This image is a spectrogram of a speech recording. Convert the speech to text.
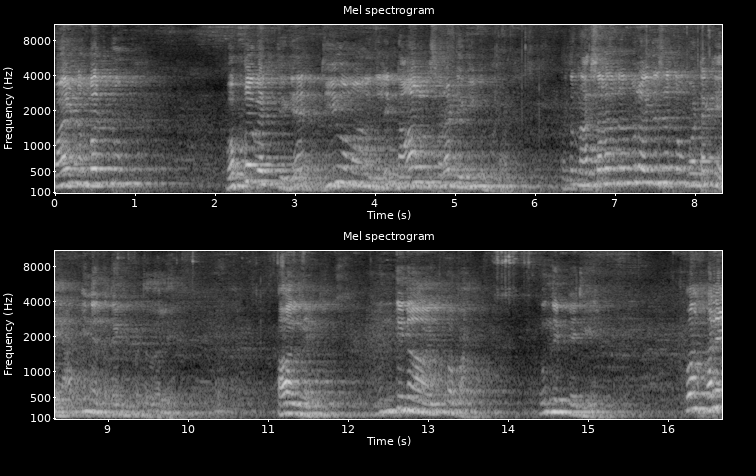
ಪಾಯಿಂಟ್ ನಂಬರ್ ಟು ಒಬ್ಬ ವ್ಯಕ್ತಿಗೆ ಜೀವಮಾನದಲ್ಲಿ ನಾಲ್ಕು ಸಲ ಡೆಂಗಿ ಬಂದ್ಬಿಟ್ಟ ಮತ್ತು ನಾಲ್ಕು ಸಲ ಅಂದ್ರೆ ಐದು ಸಲ ನಾವು ಮೊಟ್ಟಕ್ಕೆ ಇನ್ನೆಂತ ಆಲ್ ರೈಟ್ ಮುಂದಿನ ಪಾಪ ಮುಂದಿನ ಪೇಜಿಗೆ. ಓ ಅರೆ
